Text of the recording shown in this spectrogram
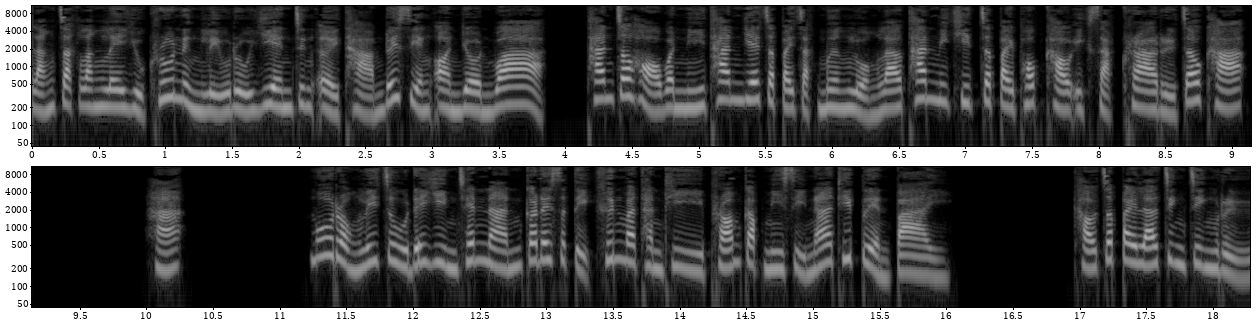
หลังจากลังเลอยู่ครู่หนึ่งหลิวหรูเย็นจึงเอ่ยถามด้วยเสียงอ่อนโยนว่า ท่านเจ้าหอวันนี้ท่านเย่จะไปจากเมืองหลวงแล้วท่านมีคิดจะไปพบเขาอีกสักคราหรือเจ้าคะฮะมู่หลงลี่จูได้ยินเช่นนั้นก็ได้สติขึ้นมาทันที พร้อมกับมีสีหน้าที่เปลี่ยนไป เขาจะไปแล้วจริง ๆ หรือ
